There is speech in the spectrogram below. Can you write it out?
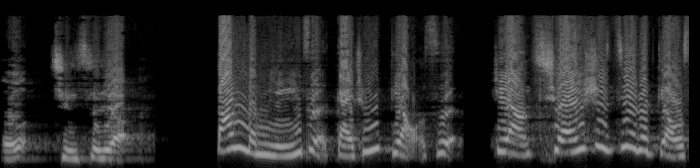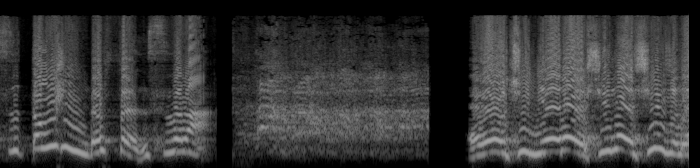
哦，请赐教。把你的名字改成屌丝，这样全世界的屌丝都是你的粉丝了。哎呦我去！你要把我心脏气死了！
